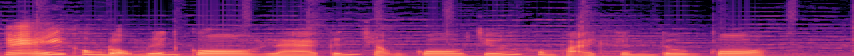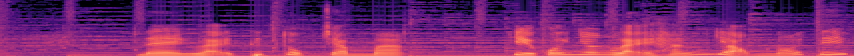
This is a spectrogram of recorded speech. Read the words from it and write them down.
Ngày ấy không đụng đến cô là kính trọng cô chứ không phải khinh thường cô. Nàng lại tiếp tục trầm mặt, Chị quan nhân lại hắn giọng nói tiếp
